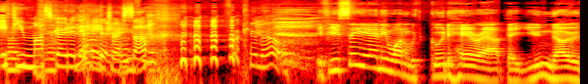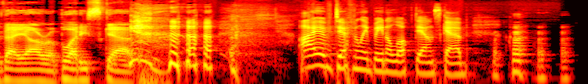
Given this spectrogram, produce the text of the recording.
if you must go to the hairdresser, Fucking hell. If you see anyone with good hair out there, you know they are a bloody scab. I have definitely been a lockdown scab.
